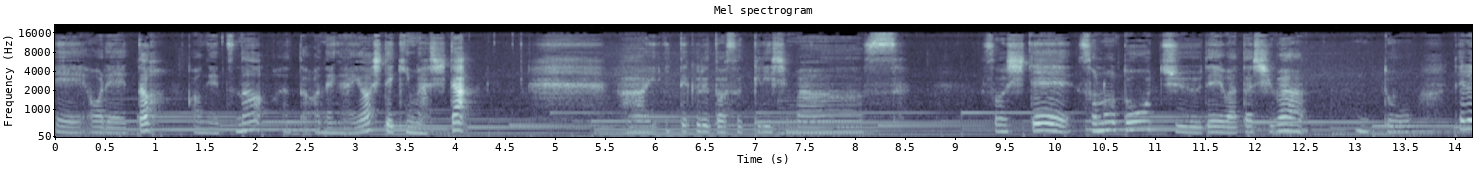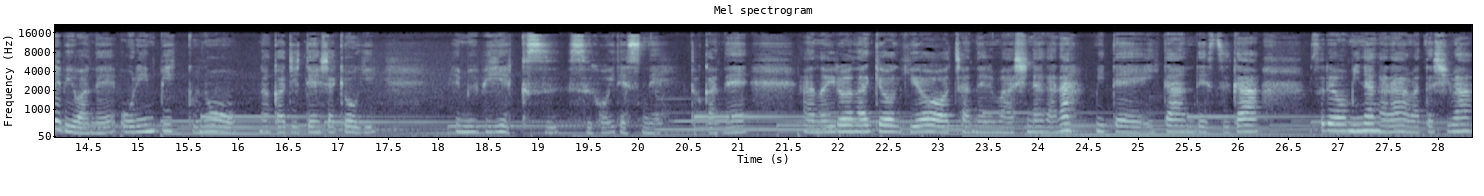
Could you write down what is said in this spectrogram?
えー、お礼と今月のお願いをしてきました。はい行ってくるとすっきりします。そしてその道中で私は、うんとテレビはねオリンピックのなんか自転車競技 MBX すごいですねとかね。あのいろんな競技をチャンネル回しながら見ていたんですがそれを見ながら私は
